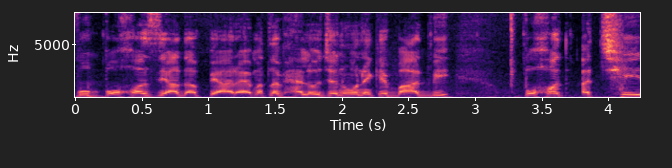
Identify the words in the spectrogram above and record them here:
वो बहुत ज़्यादा प्यारा है। मतलब हेलोजन होने के बाद भी बहुत अच्छी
